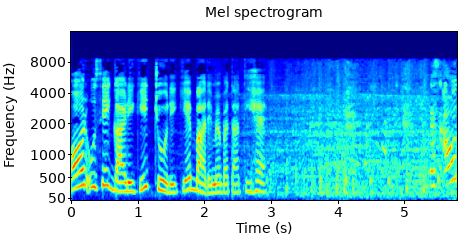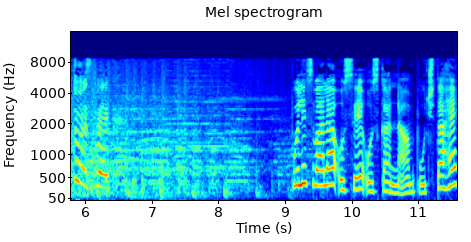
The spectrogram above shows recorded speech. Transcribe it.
और उसे गाड़ी की चोरी के बारे में बताती है. पुलिस वाला उससे उसका नाम पूछता है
